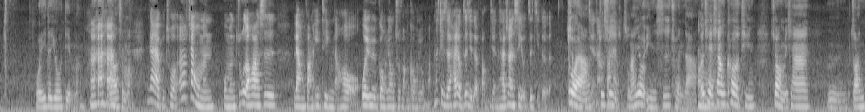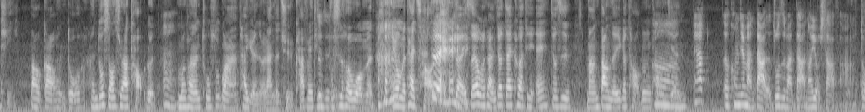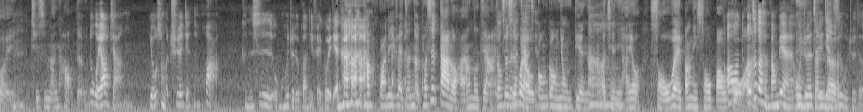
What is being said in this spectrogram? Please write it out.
唯一的优点嘛。还有什么？应该还不错。那像我们我们租的话是。两房一厅，然后卫浴共用，厨房共用嘛。那其实还有自己的房间，还算是有自己的对啊，就是蛮有隐私权的啊。而且像客厅，像我们现在嗯专题报告很多，很多时候需要讨论。嗯，我们可能图书馆啊太远了，懒得去咖啡厅，不适合我们，因为我们太吵了。对对，所以我们可能就在客厅，哎，就是蛮棒的一个讨论空间。它呃空间蛮大的，桌子蛮大，然后有沙发。对。其实蛮好的。如果要讲有什么缺点的话，可能是我们会觉得管理费贵一点。啊，管理费真的，可是大楼好像都这样，都是就是会有公共用电啊，嗯、而且你还有守卫帮你收包裹啊。哦，哦，这个很方便，我觉得这一点是我觉得。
